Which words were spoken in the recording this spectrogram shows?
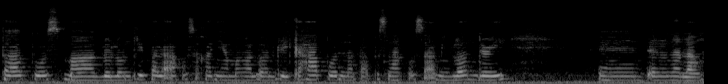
Tapos, maglo-laundry pala ako sa kanya mga laundry. Kahapon, natapos na ako sa aming laundry. And, ano na lang,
